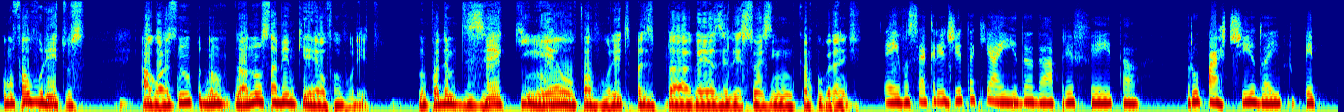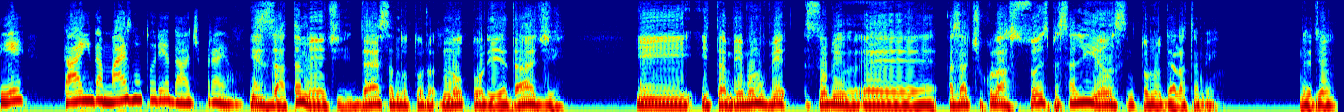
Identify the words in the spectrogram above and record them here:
como favoritos. Agora, não, não, nós não sabemos quem é o favorito. Não podemos dizer quem é o favorito para ganhar as eleições em Campo Grande. É, e você acredita que a ida da prefeita para o partido aí, para o PP, dá ainda mais notoriedade para ela? Exatamente. Dá essa notor notoriedade e, e também vamos ver sobre é, as articulações para essa aliança em torno dela também. Entendeu?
